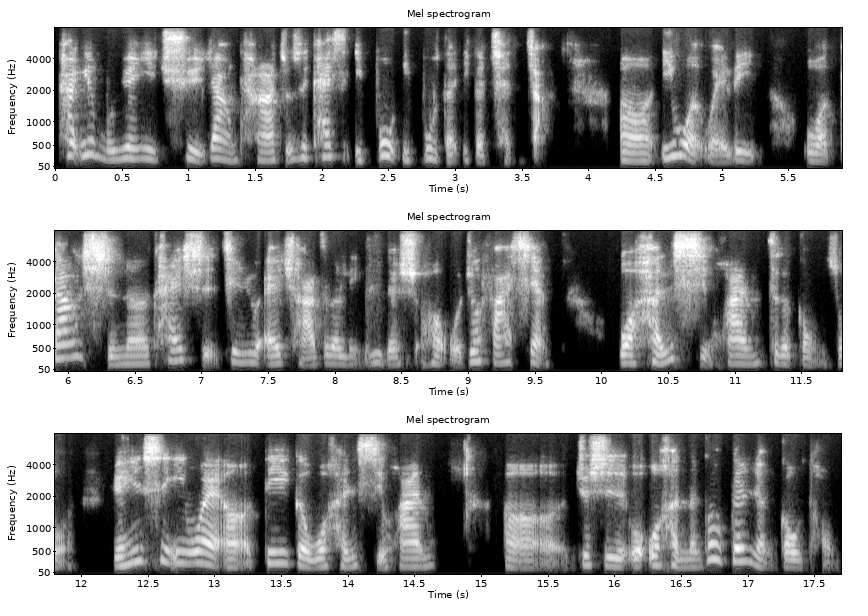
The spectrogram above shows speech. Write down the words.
他愿不愿意去让他就是开始一步一步的一个成长？呃，以我为例，我当时呢开始进入 HR 这个领域的时候，我就发现我很喜欢这个工作。原因是因为呃，第一个我很喜欢，呃，就是我我很能够跟人沟通。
